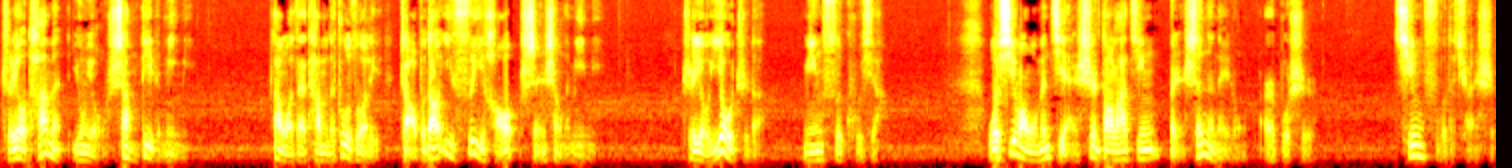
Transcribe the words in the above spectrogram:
只有他们拥有上帝的秘密，但我在他们的著作里找不到一丝一毫神圣的秘密，只有幼稚的冥思苦想。”我希望我们检视《道拉经》本身的内容，而不是轻浮的诠释。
